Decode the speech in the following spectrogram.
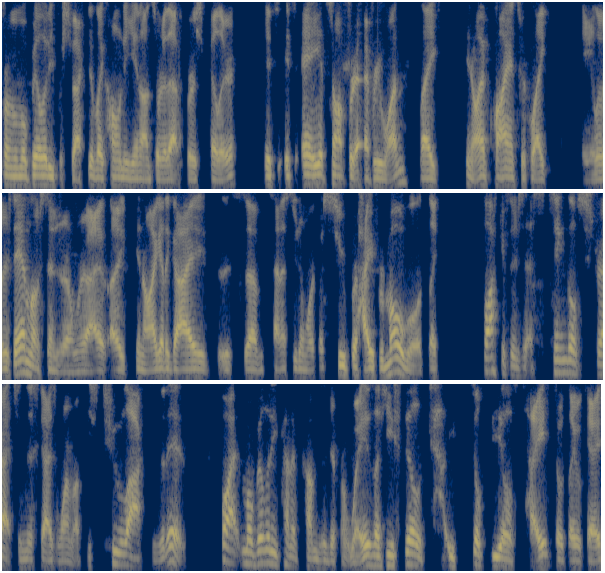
from a mobility perspective, like honing in on sort of that first pillar, it's it's a it's not for everyone. Like you know, I have clients with like Ehlers-Danlos syndrome, where I, I, you know, I got a guy, this um, tennis student work was super hyper mobile. It's like, fuck, if there's a single stretch in this guy's warm up, he's too lax as it is. But mobility kind of comes in different ways. Like he still, t- he still feels tight. So it's like, okay,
